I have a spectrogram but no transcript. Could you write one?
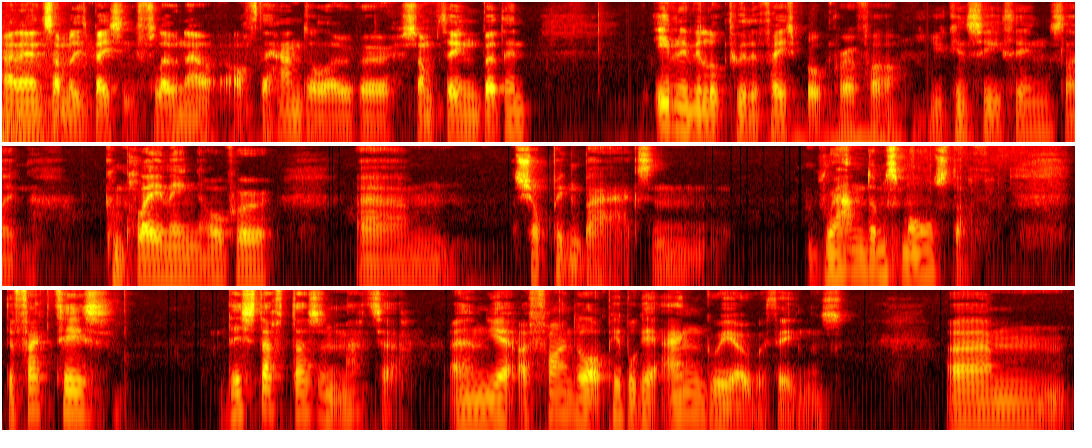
and then somebody's basically flown out off the handle over something. But then, even if you look through the Facebook profile, you can see things like complaining over um, shopping bags and random small stuff. The fact is, this stuff doesn't matter, and yet I find a lot of people get angry over things um,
